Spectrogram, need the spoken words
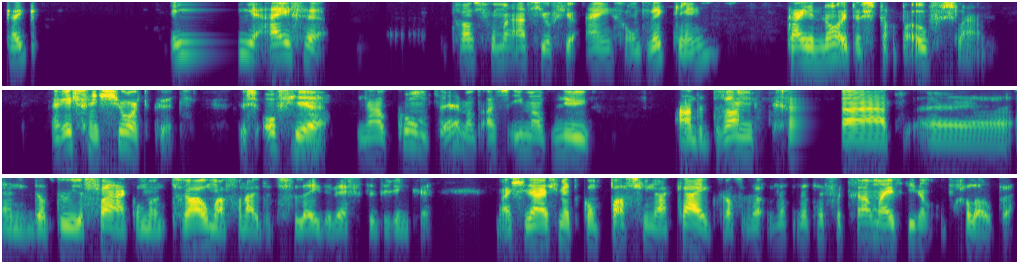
kijk, in je eigen transformatie of je eigen ontwikkeling kan je nooit een stap overslaan. Er is geen shortcut. Dus of je nou komt, hè, want als iemand nu aan de drank gaat, eh, en dat doe je vaak om een trauma vanuit het verleden weg te drinken. Maar als je daar eens met compassie naar kijkt, wat, wat, wat voor trauma heeft die dan opgelopen?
